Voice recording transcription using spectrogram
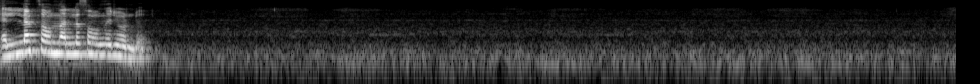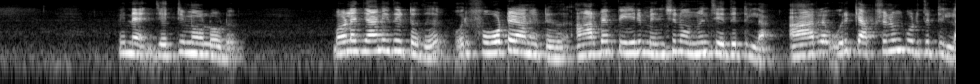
എല്ലാം സൗ നല്ല സൗന്ദര്യമുണ്ട്. പിന്നെ ജെറ്റി മോളോട് മോളെ ഞാൻ ഇതിട്ടത് ഒരു ഫോട്ടോയാണ് ഇട്ടത്. ആരുടെയും പേര് മെൻഷൻ ഒന്നും ചെയ്തിട്ടില്ല. ആരുടെ ഒരു ക്യാപ്ഷനും കൊടുത്തിട്ടില്ല.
